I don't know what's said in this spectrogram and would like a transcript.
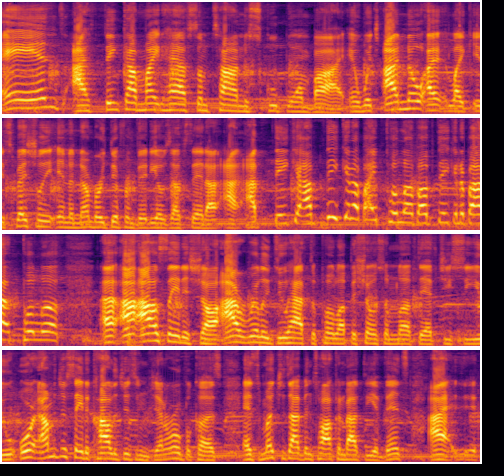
And I think I might have some time to scoop on by, in which I know I like, especially in a number of different videos I've said I, I, I think I'm thinking I might pull up. I'm thinking about pull up. I, will say this, y'all. I really do have to pull up and show some love to FGCU, or I'm just say the colleges in general, because as much as I've been talking about the events, I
